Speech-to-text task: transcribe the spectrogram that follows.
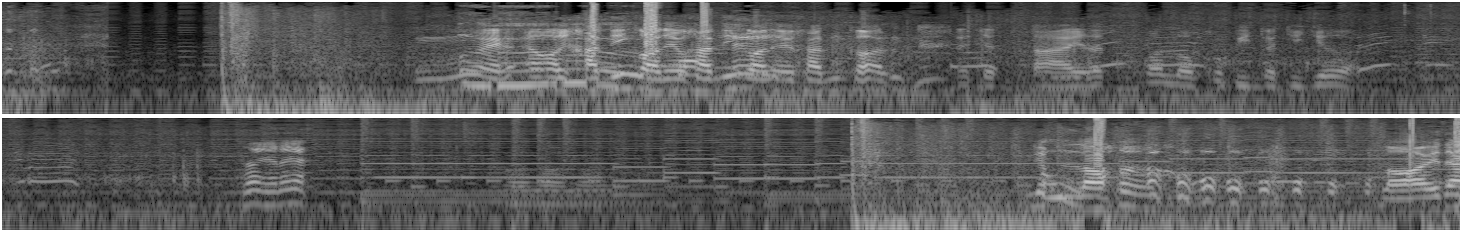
อืม เอาเอาไอ้คันนี้ก่อนเอาคันนี้ก่อนเอาคันนี้ก่อนน่าจะตายแล้วเพราะลมเครื่องบินกันเยอะๆนั่นไงนั่นไงรอรอรอเรียบร้อยลอยได้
